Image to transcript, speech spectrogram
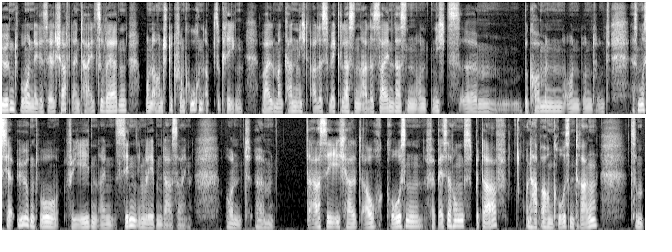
irgendwo in der Gesellschaft ein Teil zu werden und auch ein Stück vom Kuchen abzukriegen, weil man kann nicht alles weglassen, alles sein lassen und nichts ähm, bekommen und, und, und es muss ja irgendwo für jeden ein Sinn im Leben da sein. Und ähm, da sehe ich halt auch großen Verbesserungsbedarf und habe auch einen großen Drang zum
